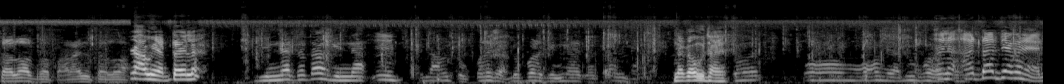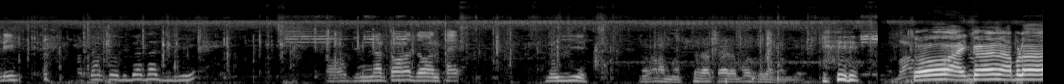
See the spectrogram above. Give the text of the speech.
તલવાર પાડા તલવાર. આવું એટલે ગિરનાર જતા ગિરનાર. એટલે આવું ચોખ્ખું હેડું પડે ગિરનાર જતા ને. કહું થાય. અને છે હેડી તો દીધા જઈએ. ગિરનાર તો જવાનું થાય. જોઈએ. તો આઈકણ આપણા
